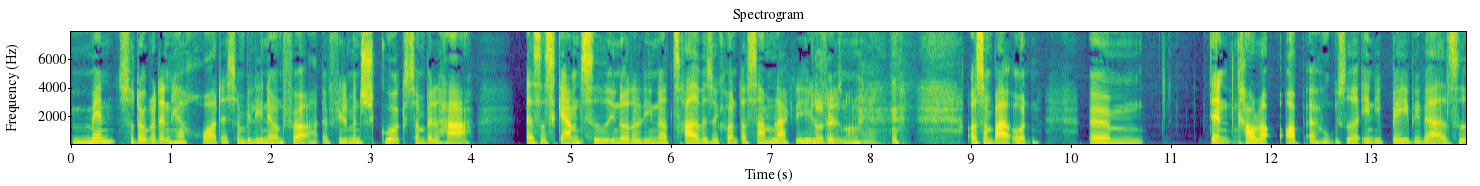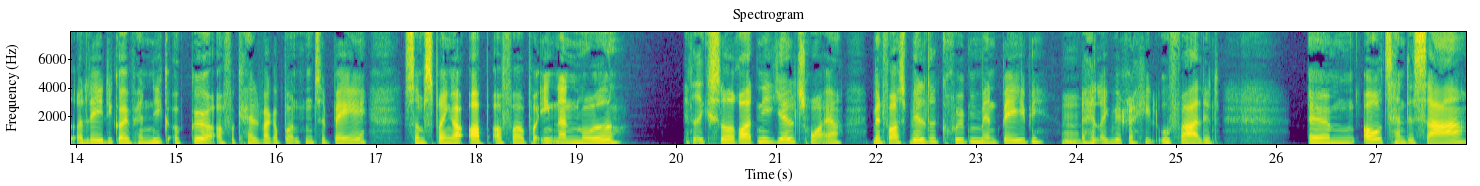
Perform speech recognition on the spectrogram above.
Men så dukker den her rotte, som vi lige nævnte før, øh, filmens skurk, som vel har altså skærmtid i noget, der ligner 30 sekunder sammenlagt i hele er filmen og som bare er ond. Øhm, den kravler op af huset og ind i babyværelset, og Lady går i panik og gør og får kaldt vagabunden tilbage, som springer op og får på en eller anden måde jeg ved ikke, slået rotten ihjel, tror jeg, men får også væltet krybben med en baby, Mm. der heller ikke virker helt ufarligt. Øhm, og Tante Sara,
